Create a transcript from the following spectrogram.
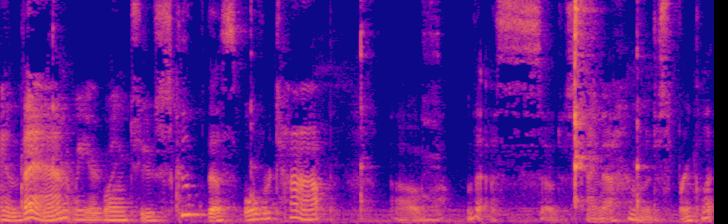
And then we are going to scoop this over top of this. So just kind of, I'm to just sprinkle it.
